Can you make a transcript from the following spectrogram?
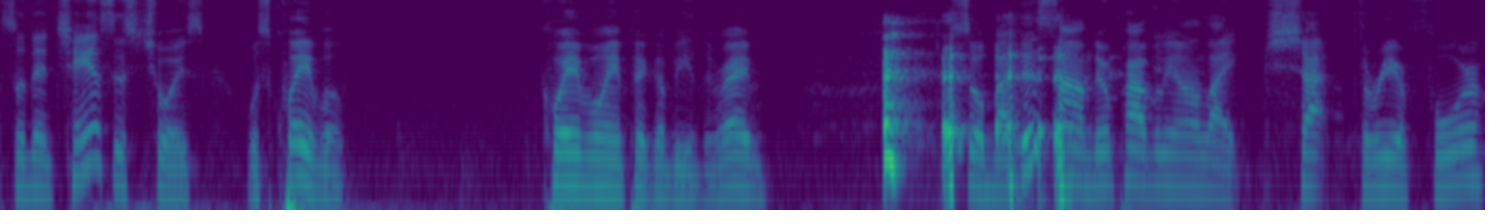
So then Chance's choice was Quavo. Quavo ain't pick up either, right? so by this time they were probably on like shot three or four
